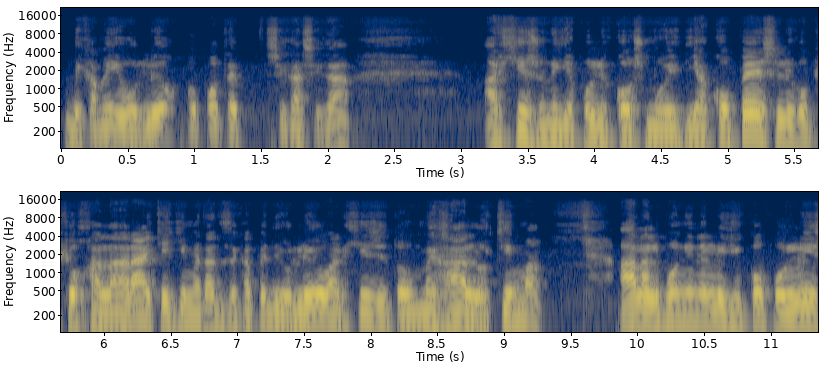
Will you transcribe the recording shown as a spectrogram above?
μπήκαμε Ιούλιο, οπότε σιγά σιγά αρχίζουν για πολύ κόσμο οι διακοπές, λίγο πιο χαλαρά και εκεί μετά τις 15 Ιουλίου αρχίζει το μεγάλο κύμα. Άρα λοιπόν είναι λογικό πολλοί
